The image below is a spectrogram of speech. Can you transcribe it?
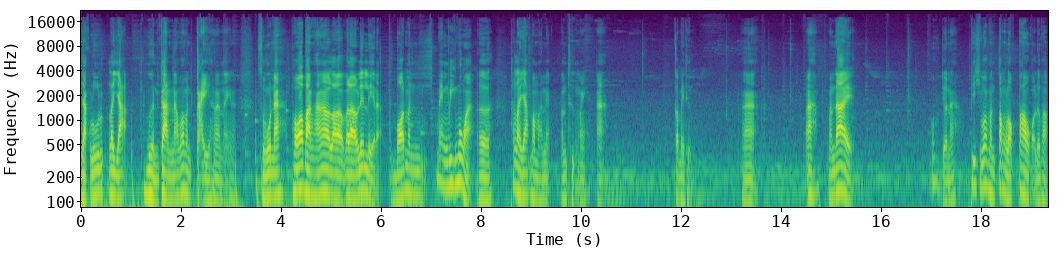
อยากรู้ระยะ เหมือนกันนะว่ามันไกลขนาดไหนนะสมมุตินะ เพราะว่าบางครั้งเราเวลาเราเล่นเลดอะบอสมันแม่งวิ่งมั่วอะเออ ถ้าระยะประมาณเนี่ยมันถึงไหมอะก็ไม่ถึงอ่าอะมันได้โอ้เดี๋ยวนะ พี่คิดว่ามันต้องล็อกเป้าก่อนหรือเปล่า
